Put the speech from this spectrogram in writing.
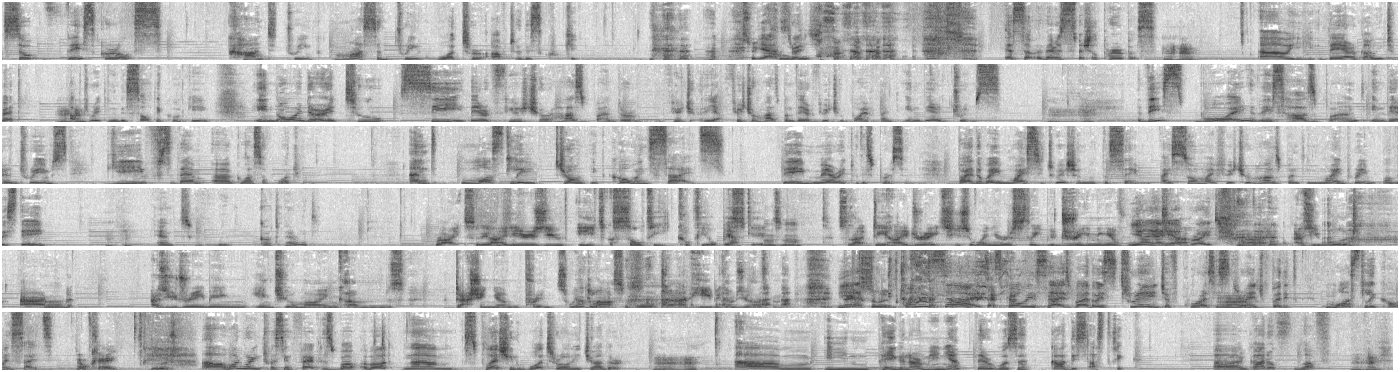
So these girls can't drink, mustn't drink water after this cookie. It's a bit Yeah, cruel. so there is a special purpose. Mm-hmm. Uh, they are going to bed mm-hmm. after eating the salty cookie in order to see their future husband or future yeah future husband their future boyfriend in their dreams. Mm-hmm. This boy this husband in their dreams gives them a glass of water. And mostly john it coincides they married to this person. By the way, my situation was the same. I saw my future husband in my dream on this day, and we got married. Right. So the idea is you eat a salty cookie or biscuit. mm-hmm. So that dehydrates you. So when you're asleep, you're dreaming of water. Yeah, yeah, yeah, right. as you would. And as you're dreaming, into your mind comes dashing young prince with a glass of water, and he becomes your husband. yes, Excellent. it coincides. It coincides. By the way, it's strange, of course, Mm. it's strange, but it mostly coincides. Okay, good. Uh, one more interesting fact is about, about um, splashing water on each other. Um, in pagan Armenia, there was a goddess Astghik, a god of love.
